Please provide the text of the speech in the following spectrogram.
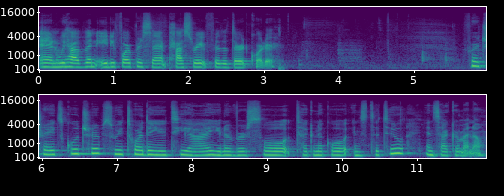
and we have an 84% pass rate for the third quarter. For trade school trips, we toured the UTI, Universal Technical Institute, in Sacramento.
